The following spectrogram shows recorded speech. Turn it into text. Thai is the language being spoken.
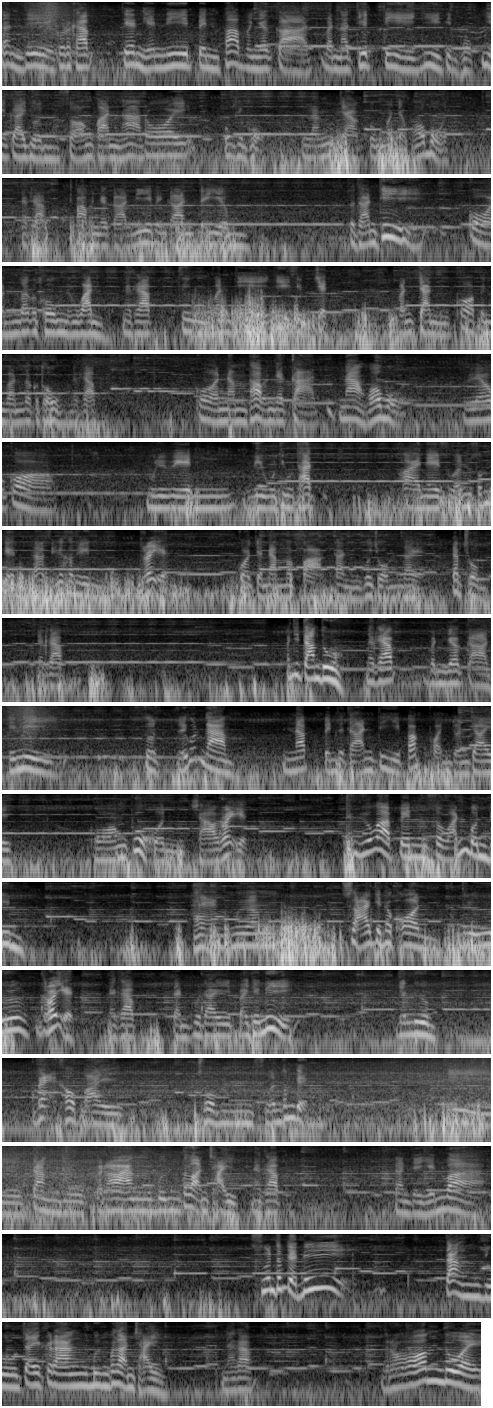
ท่านที่เคารพครับเที่ยนเห็นนี้เป็นภาพบรรยากาศวันอาทิตย์ที่ 26มิถุนายน 2566 หลังจากลงมาจากหอโบสถ์นะครับ ภาพบรรยากาศนี้เป็นการเตรียมสถานที่ก่อนลอยกระทงหนึ่งวันนะครับ ซึ่งวันที่ 27 วันจันทร์ก็เป็นวันลอยกระทงนะครับ ก็นำภาพบรรยากาศหน้าหอโบสถ์แล้วก็บริเวณวิวทิวทัศน์ายในสวนสมเด็จพระศรีนครินทร์รเอียดก็จะนำมาฝากท่านผู้ชมได้รับชมนะครับมาติดตามดูนะครับ บรรยากาศที่นี่สุดสวยงดงาม นับเป็นสถานที่พักผ่อนหย่อนใจของผู้คนชาวระเอียดถือว่าเป็นสวรรค์บนดิน แห่งเมืองสายจินครหรือร้อยเอ็ดนะครับท่ผู้ใดไปที่นี่อย่าลืม แวะเข้าไปชมสวนสมเด็จ ที่ตั้งอยู่กลางบึงพระลานชัยนะครับ ท่านจะเห็นว่า สวนสมเด็จนี้ตั้งอยู่ใจกลางบึงพระลานชัยนะครับล้อมด้วย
